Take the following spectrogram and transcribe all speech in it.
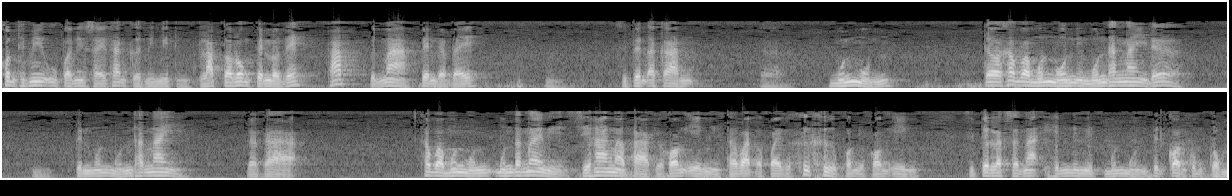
คนที่มีอุปนิสัยท่างเกิดนิมิตรับต่อลงเป็นโลดเด้พับขึ้นมาเป็นแบบใดสิเป็นอาการหมุนหมุนแต่ว่าคำว่าหมุนหมุนนี่หมุนทางในเด้อ เป็นหมุนหมุนทางในแล้วก็คำว่าหมุนหมุนหมุนทางในนี่สีห้างหน้าผากเจ้าของเองนี่ถวัดออกไปก็คือคืบของเจ้าของเองสิเป็นลักษณะเห็นนิมิตหมุนหมุนเป็นก้อนกลม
